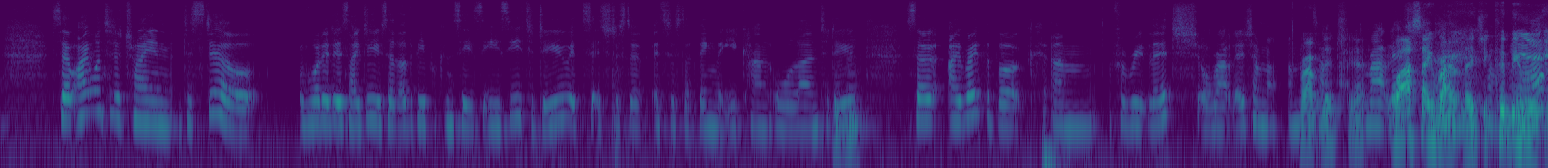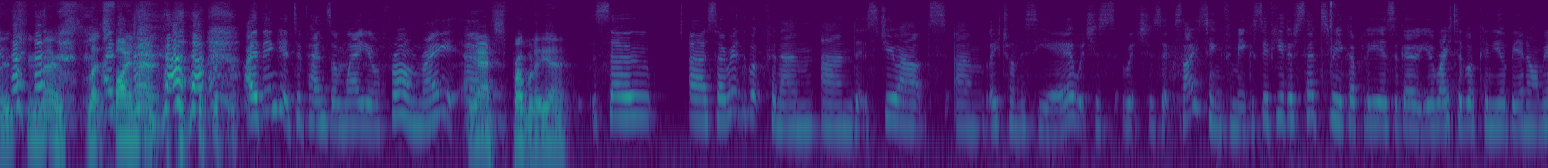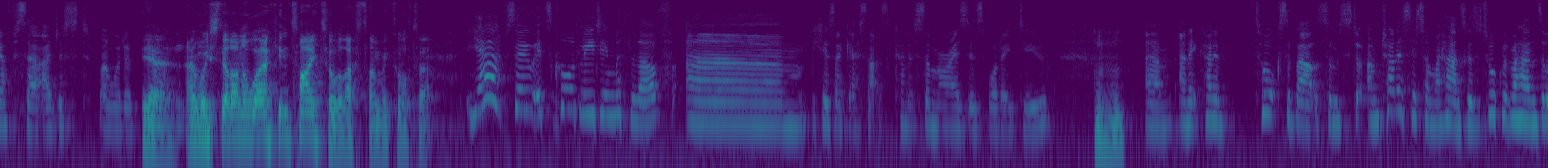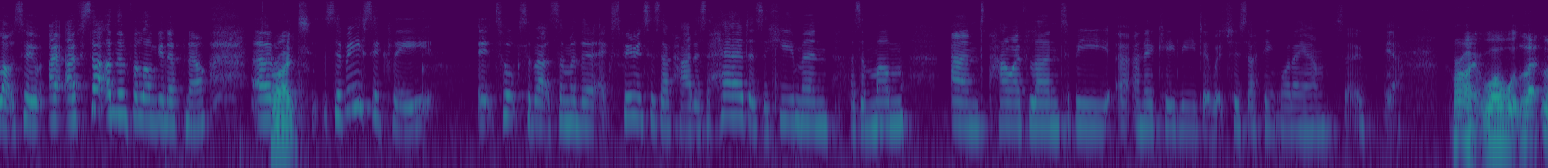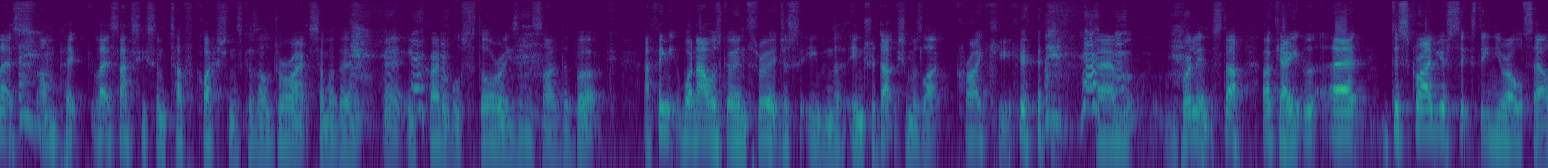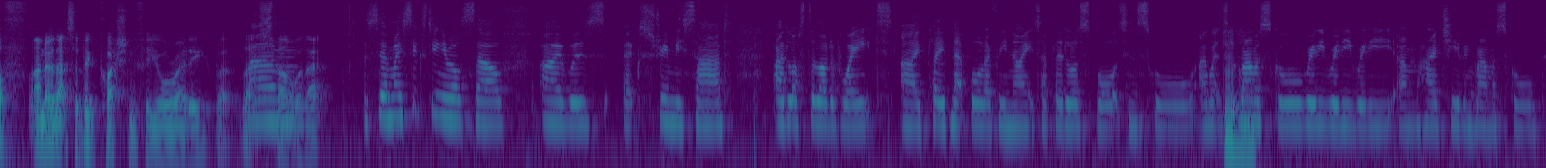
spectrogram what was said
So I wanted to try and distill what it is I do so that other people can see it's easy to do. It's it's just a it's just a thing that you can all learn to do. Mm-hmm. So I wrote the book um, for Routledge or Routledge. I'm not. I'm Routledge, not, yeah. Routledge. Well, I say Routledge. It could be yeah. Routledge. Who knows? Let's find out. I think it depends on where you're from, right? Um, yes, probably. Yeah. So uh, so I wrote the book for them, and it's due out um, later on this year, which is which is exciting for me. Because if you'd have said to me a couple of years ago, "You'll write a book and you'll be an army officer," I just I would have. Yeah, and we're still on a working title. Last time we caught up. Yeah, so it's called Leading with Love, um, because I guess that kind of summarizes what I do, mm-hmm. um, and it kind of talks about some stuff. I'm trying to sit on my hands because I talk with my hands a lot, so I, have sat on them for long enough now. Um, right. So basically, it talks about some of the experiences I've had as a head, as a human, as a mum, and how I've learned to be a, an okay leader, which is, I think, what I am. So, yeah. Right. Well, let, us unpick. let's ask you some tough questions because I'll draw out some of the uh, incredible stories inside the book. I think when I was going through it, just even the introduction was like, crikey. um, brilliant stuff. Okay. Uh, describe your 16 year old self. I know that's a big question for you already, but let's um, start with that. So my 16 year old self, I was extremely sad. I'd lost a lot of weight. I played netball every night. I played a lot of sports in school. I went to mm-hmm. a grammar school, really, really, really um, high achieving grammar school.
